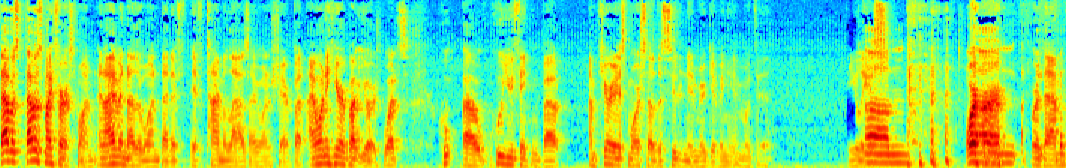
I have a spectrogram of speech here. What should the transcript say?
that was that was my first one, and I have another one that if if time allows, I want to share. But I want to hear about yours. What's who uh, who you thinking about? I'm curious more so the pseudonym you're giving him with the alias, Um, or her, um, or them.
